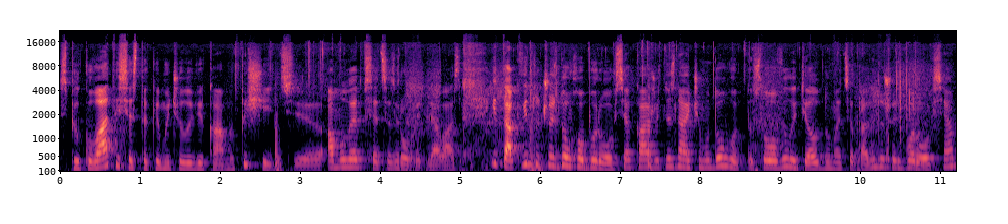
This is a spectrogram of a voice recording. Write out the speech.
спілкуватися з такими чоловіками, пишіть. Е, Амулет все це зробить для вас. І так, він тут щось довго боровся. Кажуть, не знаю, чому довго слово вилетіло, але думаю, це правда. Він тут щось боровся.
